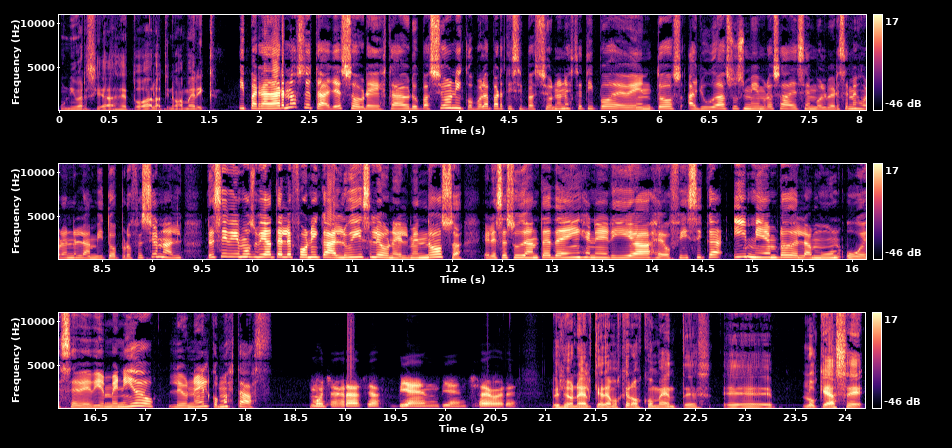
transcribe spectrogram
universidades de toda Latinoamérica. Y para darnos detalles sobre esta agrupación y cómo la participación en este tipo de eventos ayuda a sus miembros a desenvolverse mejor en el ámbito profesional, recibimos vía telefónica a Luis Leonel Mendoza. Él es estudiante de Ingeniería Geofísica y miembro de la MUN USB. Bienvenido, Leonel, ¿cómo estás? Muchas gracias, bien, bien, chévere. Luis Leonel, queremos que nos comentes eh, lo que hace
